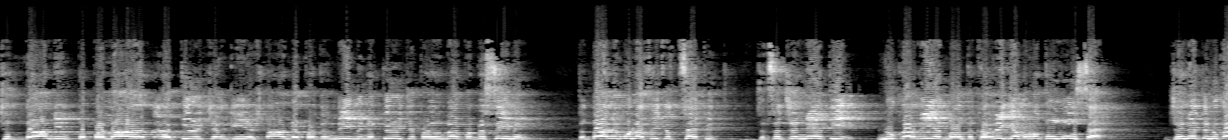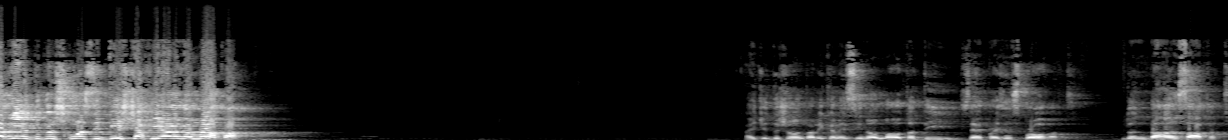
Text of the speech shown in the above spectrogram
që të dalin të palarat e atyre që janë gënjeshtarë në pretendimin e tyre që pretendojnë për besimin. Të dalin munafikët cepit, sepse xheneti nuk arrihet me anë të karrigeve rrotulluese. Xheneti nuk arrihet duke shkuar si bisht qafira nga mbrapa. Ai që dëshiron të arrijë kënaqësinë e Allahut, ta di se e presin sprovat. Do ndahen safet.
